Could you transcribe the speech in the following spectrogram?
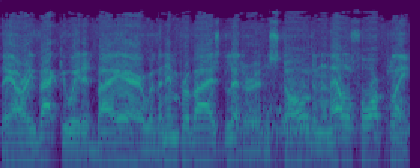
they are evacuated by air with an improvised litter installed in an L-4 plane.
